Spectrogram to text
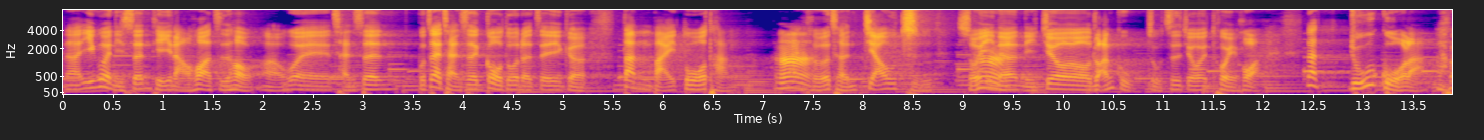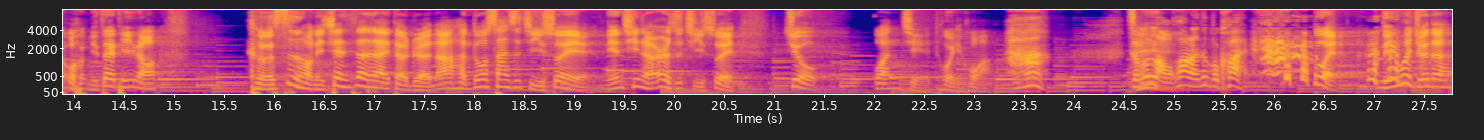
那因为你身体老化之后啊，会产生不再产生够多的这一个蛋白多糖来合成胶质，所以呢，你就软骨组织就会退化。那如果啦，我 你再听哦，可是哦，你现在的人啊，很多三十几岁年轻人二十几岁就关节退化啊。怎么老化了那么快？对，你会觉得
